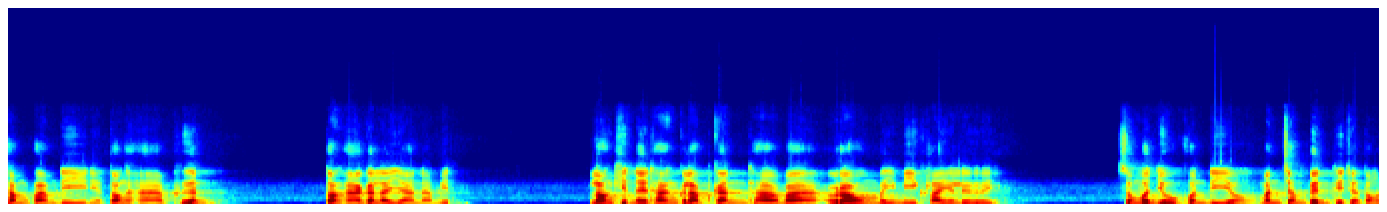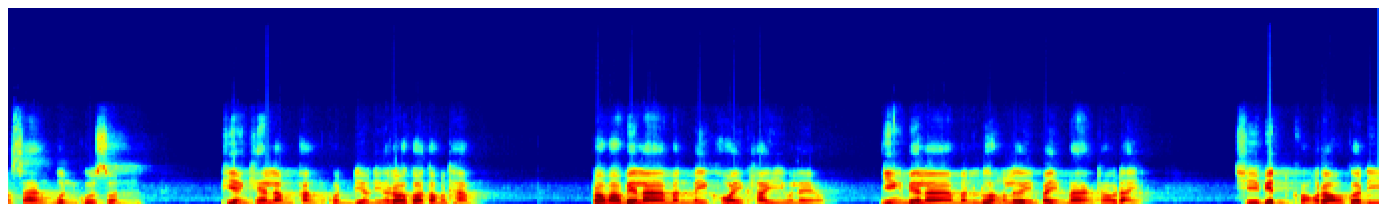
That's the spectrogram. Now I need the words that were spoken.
ทำความดีเนี่ยต้องหาเพื่อน ต้องหากัลยาณมิตร ลองคิดในทางกลับกันถ้าว่าเราไม่มีใครเลย สมมติอยู่คนเดียว มันจำเป็นที่จะต้องสร้างบุญกุศล เพียงแค่ลำพังคนเดียวนี่เราก็ต้องทำเพราะว่าเวลามันไม่คอยใครอยู่แล้ว ยิ่งเวลามันล่วงเลยไปมากเท่าไหร่ชีวิตของเราก็ดี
